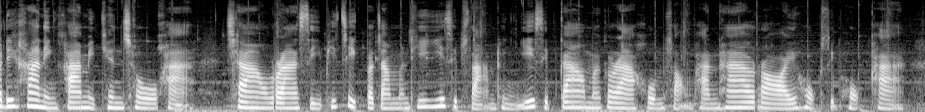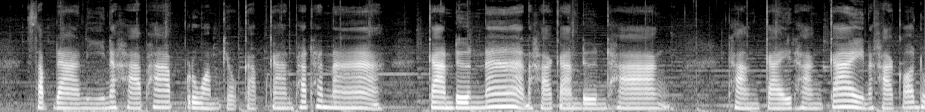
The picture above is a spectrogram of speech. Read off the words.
วัสดีค่ะ หนิงคามิกเคนโชค่ะ ชาวราศีพิจิกประจำวันที่ 23ถึง29 มกราคม 2566 ค่ะ สัปดาห์นี้นะคะ ภาพรวมเกี่ยวกับการพัฒนา การเดินหน้านะคะ การเดินทาง ทางไกลทางใกล้นะคะ ก็โด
